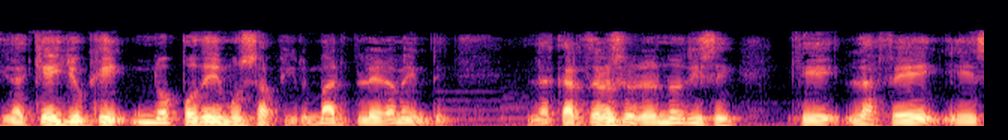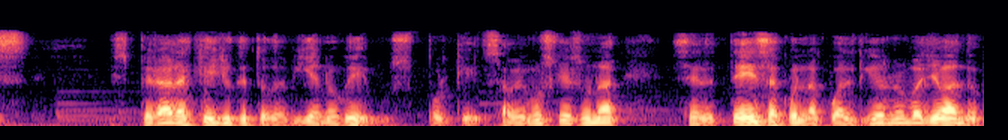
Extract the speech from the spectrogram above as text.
en aquello que no podemos afirmar plenamente. La carta de los hebreos nos dice que la fe es esperar aquello que todavía no vemos, porque sabemos que es una certeza con la cual Dios nos va llevando,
